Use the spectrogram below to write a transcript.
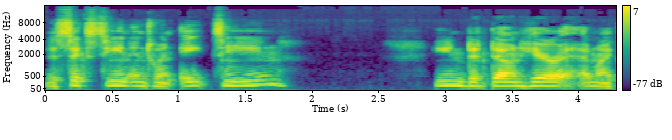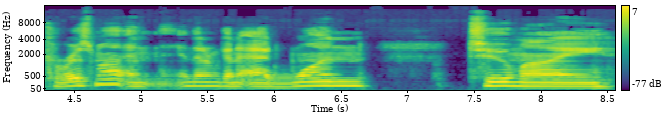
the 16 into an 18 and down here at my charisma and and then I'm to add 1 to my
